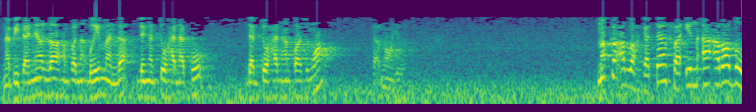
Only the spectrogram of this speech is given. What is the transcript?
Nabi tanya Allah hampa nak beriman tak dengan Tuhan aku. Dan Tuhan hampa semua. Tak mau juga. Maka Allah kata fa in a'radu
